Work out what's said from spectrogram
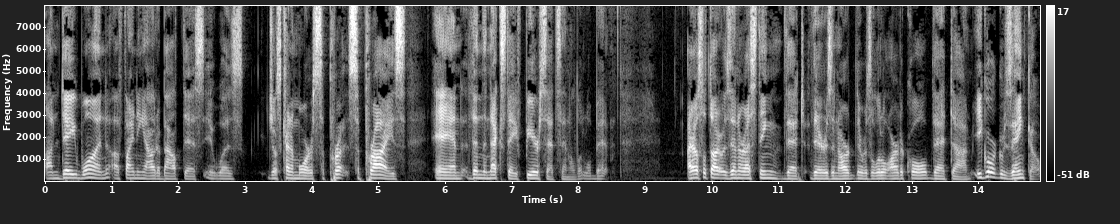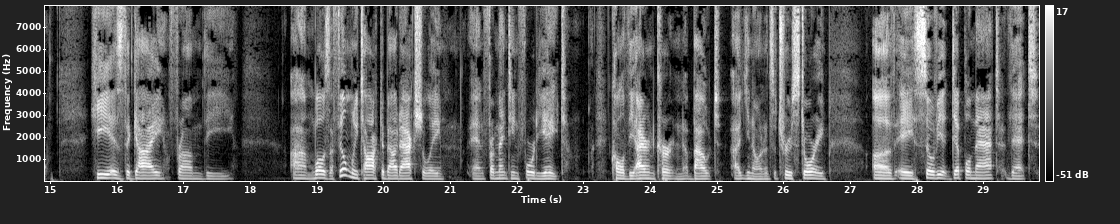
on day one of finding out about this, it was just kind of more surpri- surprise, and then the next day fear sets in a little bit. I also thought it was interesting that there's an art. There was a little article that um, Igor Gouzenko, he is the guy from the um, what was a film we talked about actually, and from 1948 called The Iron Curtain about uh, you know, and it's a true story of a Soviet diplomat that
